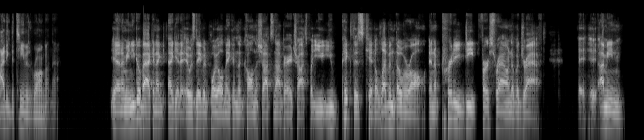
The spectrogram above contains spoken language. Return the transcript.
I think the team is wrong on that. Yeah, and I mean, you go back and I, I, get it. It was David Poile making the calling the shots, not Barry Trotz. But you you pick this kid 11th overall in a pretty deep first round of a draft. I mean,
